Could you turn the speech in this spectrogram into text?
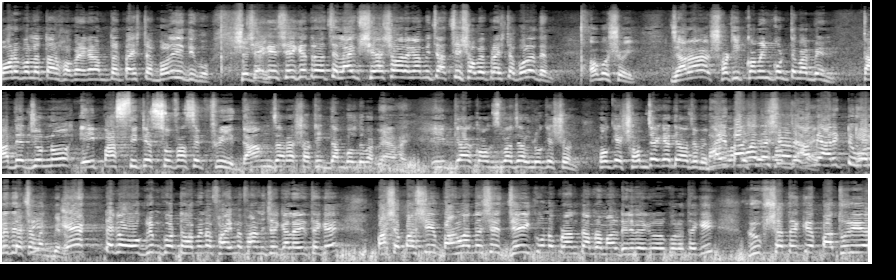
পরে বললে তো আর হবে না কারণ আমি তার প্রাইসটা বলেই দিব। সেই ক্ষেত্রে হচ্ছে লাইভ শেষ হওয়ার আগে আমি চাচ্ছি সবাই প্রাইসটা বলে দেন। অবশ্যই। যারা সঠিক কমেন্ট করতে পারবেন তাদের জন্য এই পাঁচ সিটের সোফা সেট ফ্রি দাম যারা সঠিক দাম বলতে পারবেন হ্যাঁ ভাই। ঈদগাহ কক্সবাজার লোকেশন ওকে সব জায়গায় দেওয়া যাবে। ভাই বাংলাদেশের। আমি আরেকটু বলে দিচ্ছি লাগবে না। এক টাকা অগ্রিম করতে হবে না ফাইমে ফার্নিচার গ্যালারি থেকে। পাশাপাশি বাংলাদেশের যেই কোনো প্রান্তে আমরা মাল ডেলিভারি করে থাকি। রূপসা থেকে পাথুরিয়া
